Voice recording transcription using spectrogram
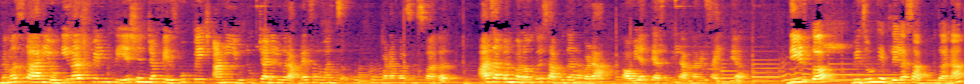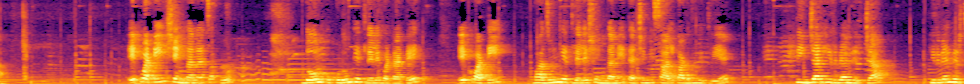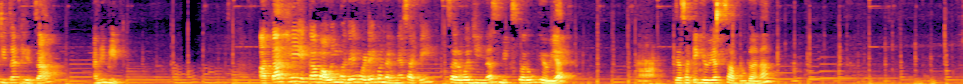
नमस्कार योगीराज फिल्म क्रिएशनच्या Facebook page आणि युट्यूब चॅनलवर आपल्या सर्वांचं खूप खूप मनापासून स्वागत. आज आपण बनवतोय साबुदाणा वडा. पाहूयात त्यासाठी लागणारे साहित्य. दीड कप भिजवून घेतलेला साबुदाणा. एक वाटी शेंगदाण्याचा कूट. दोन उकडून घेतलेले बटाटे. एक वाटी भाजून घेतलेले शेंगदाणे. त्याची मी साल काढून घेतली आहे तीन चार हिरव्या मिरच्या. हिरव्या मिरचीचा ठेचा. आणि मीठ. आता हे एका बाउलमध्ये वडे बनवण्यासाठी सर्व जिन्नस मिक्स करून घेऊयात. त्यासाठी घेऊयात साबुदाणा.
